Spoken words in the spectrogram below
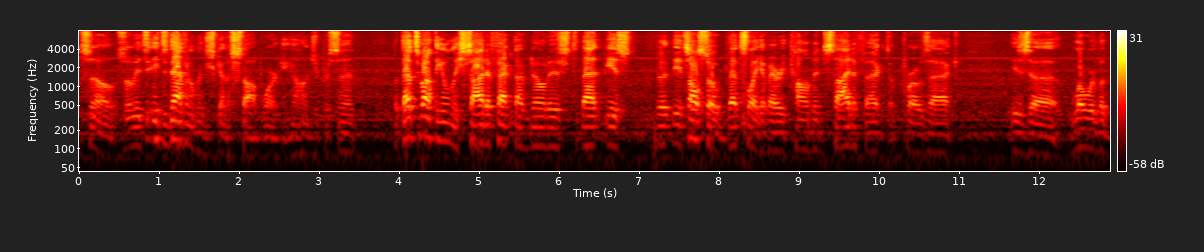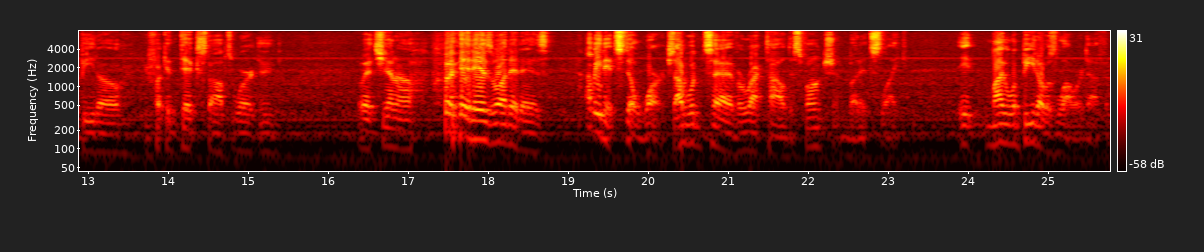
So, so it's it's definitely just gonna stop working 100%. But that's about the only side effect I've noticed. That is, it's also that's like a very common side effect of Prozac, is uh, lower libido. Your fucking dick stops working. Which you know, it is what it is. I mean, it still works. I wouldn't say I have erectile dysfunction, but it's like, it. My libido is lower, definitely.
